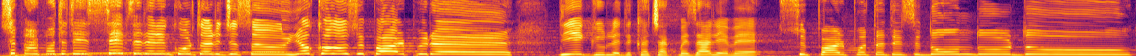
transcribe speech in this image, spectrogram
Süper patates sebzelerin kurtarıcısı yakala süper püre diye gürledi kaçak bezelye ve süper patatesi dondurdu.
